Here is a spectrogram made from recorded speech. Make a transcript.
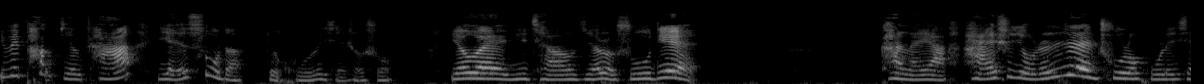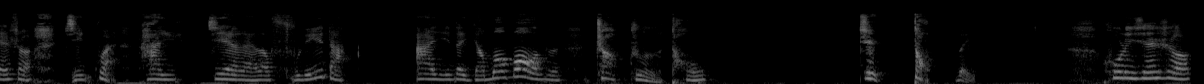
一位胖警察严肃的对狐狸先生说：“因为你抢劫了书店。”看来呀，还是有人认出了狐狸先生，尽管他。借来了弗里达阿姨的羊毛帽子，罩住了头。真倒霉！狐狸先生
